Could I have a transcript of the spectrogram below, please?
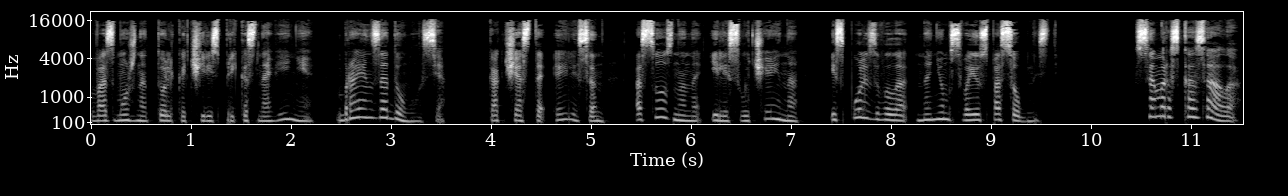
возможно только через прикосновение, Брайан задумался, как часто Эллисон осознанно или случайно использовала на нем свою способность. Сэм рассказала,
